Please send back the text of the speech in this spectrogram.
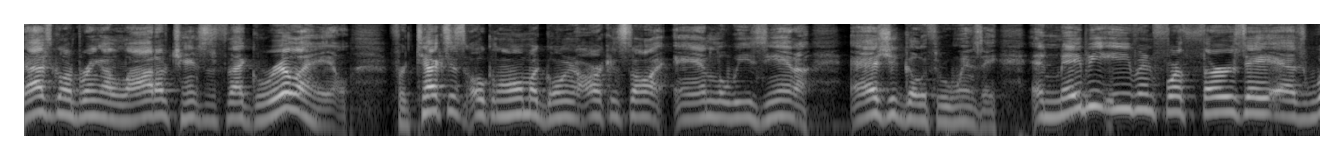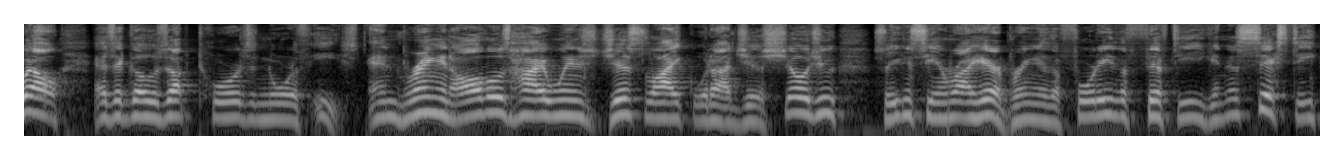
That's going to bring a lot of chances for that gorilla hail for Texas, Oklahoma, going to Arkansas, and Louisiana as you go through Wednesday. And maybe even for Thursday as well as it goes up towards the northeast. And bringing all those high winds just like what I just showed you. So you can see them right here, bringing the 40, the 50, you getting the 60.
